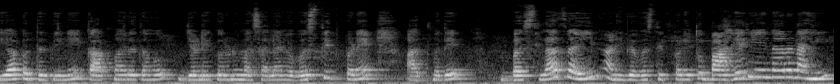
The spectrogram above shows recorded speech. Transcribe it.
या पद्धतीने काप मारत आहोत. जेणेकरून मसाला व्यवस्थितपणे आतमध्ये बसला जाईल आणि व्यवस्थितपणे तो बाहेर येणार नाही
